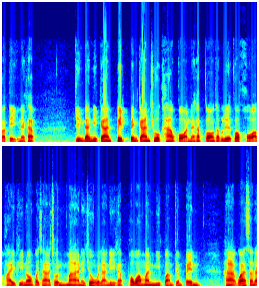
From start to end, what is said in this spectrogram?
กตินะครับ จึงได้มีการปิดเป็นการชั่วคราวก่อนนะครับ กองทัพเรือก็ขออภัยพี่น้องประชาชนมาในช่วงเวลานี้ครับเพราะว่ามันมีความจำเป็น หากว่าสถาน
